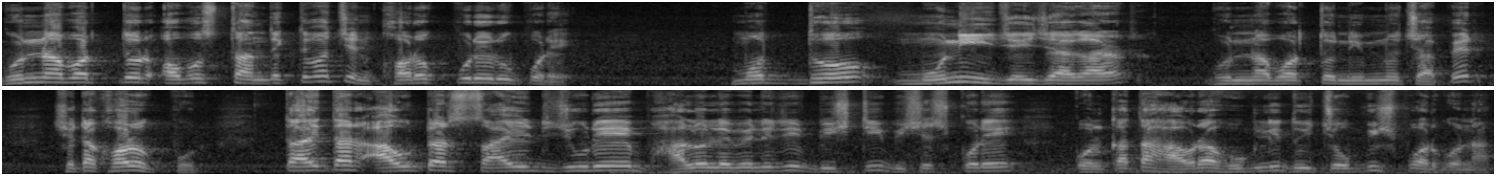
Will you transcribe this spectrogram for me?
ঘূর্ণাবর্তর অবস্থান দেখতে পাচ্ছেন? খড়গপুরের উপরে। মধ্য মণি যেই জায়গার ঘূর্ণাবর্ত নিম্নচাপের, সেটা খড়গপুর। তাই তার আউটার সাইড জুড়ে ভালো লেভেলেরই বৃষ্টি, বিশেষ করে কলকাতা, হাওড়া, হুগলি, দুই চব্বিশ পরগনা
